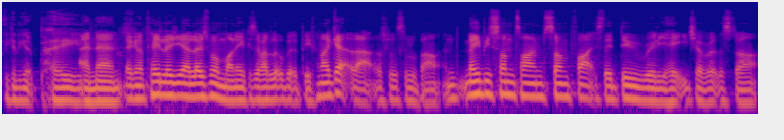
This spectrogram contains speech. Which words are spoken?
They're gonna get paid. and then they're gonna pay lo- yeah loads more money because they've had a little bit of beef, and I get that. That's what it's all about. And maybe sometimes some fights they do really hate each other at the start.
